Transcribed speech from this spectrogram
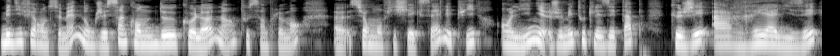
mes différentes semaines. Donc, j'ai 52 colonnes, hein, tout simplement, sur mon fichier Excel. Et puis, en ligne, je mets toutes les étapes que j'ai à réaliser.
